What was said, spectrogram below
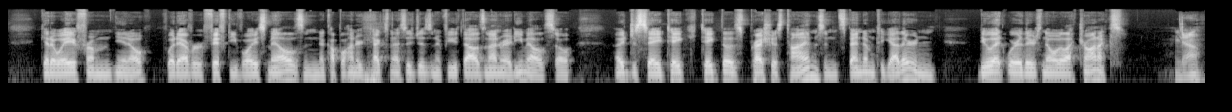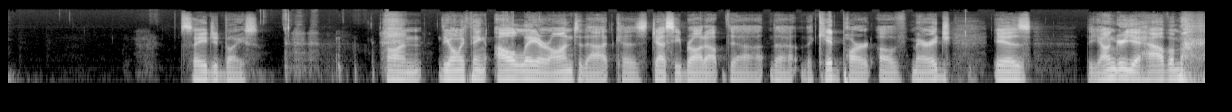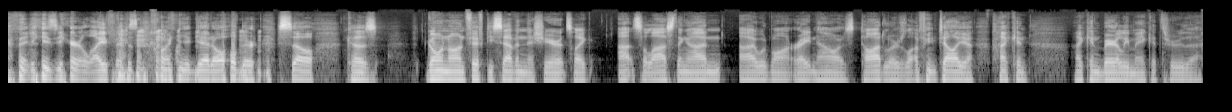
get away from you know whatever 50 voicemails and a couple hundred text messages and a few thousand unread emails. So I would just say take take those precious times and spend them together and do it where there's no electronics. Yeah. Sage advice. on the only thing I'll layer on to that, because Jesse brought up the the the kid part of marriage, is the younger you have them, the easier life is when you get older. So, because going on 57 this year, it's like that's the last thing I I would want right now as toddlers. Let me tell you, I can I can barely make it through the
